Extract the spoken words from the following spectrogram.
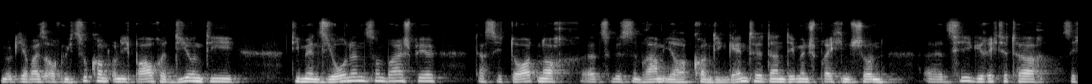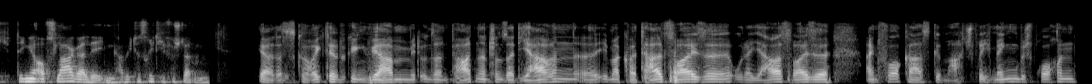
möglicherweise auf mich zukommt und ich brauche die und die Dimensionen zum Beispiel, dass sie dort noch, äh, zumindest im Rahmen ihrer Kontingente, dann dementsprechend schon äh, zielgerichteter sich Dinge aufs Lager legen. Habe ich das richtig verstanden? Ja, das ist korrekt, Herr Bücking. Wir haben mit unseren Partnern schon seit Jahren äh, immer quartalsweise oder jahresweise ein Forecast gemacht, sprich Mengen besprochen.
